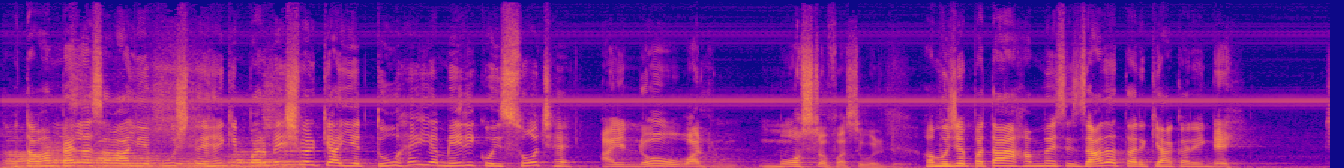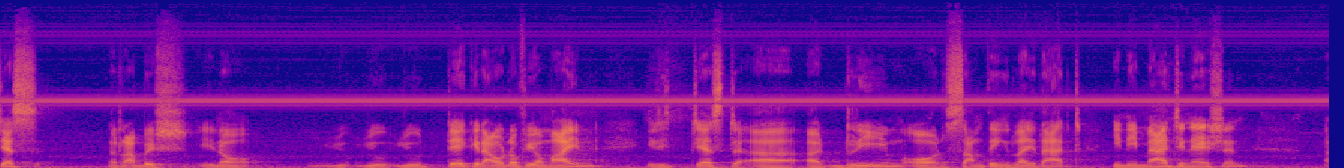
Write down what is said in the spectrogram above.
तब हम पहला सवाल ये पूछते हैं कि परमेश्वर क्या ये तू है या मेरी कोई सोच है I know what most of us will do. और मुझे पता है हम में से ज़्यादातर क्या करेंगे rubbish, you know, you, you, you take it out of your mind. It is just a, a dream or something like that in imagination. Uh,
